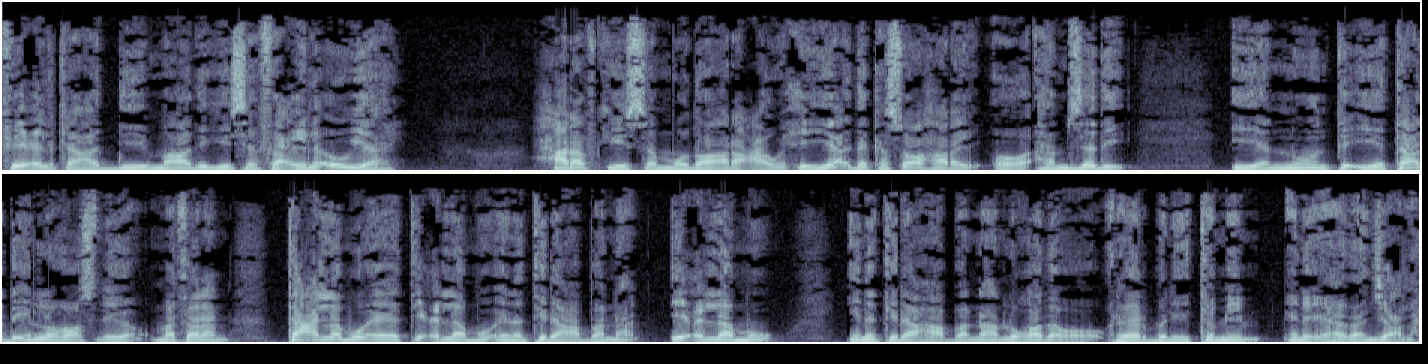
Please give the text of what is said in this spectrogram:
ficilka haddii maadigiisa faacila ou yahay xarafkiisa mudaaraca wixii ya-da ka soo haray oo hamzadi iyo nuunta iyo ta'da in lahoos dhigo mathalan taclamu ee ticlamu ina tidhaaha banaan iclamu ina tidhaahaa banaan luqada oo reer bani tamiim inay ahaadaan jecla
